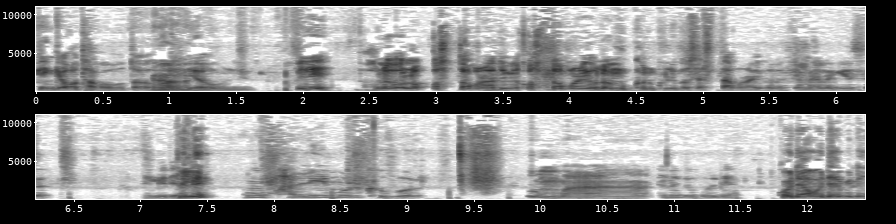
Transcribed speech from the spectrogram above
কেনেকৈ কথা ক'ব? তই। সুধিলে হ'ব নেকি পিলি হ'লেও অলপ কষ্ট কৰা তুমি কষ্ট কৰি হ'লেও মুখখন খুলিব চেষ্টা কৰা এইফালে কেমেৰা লাগি আছে। এনেকৈ দিয়া। পিলি? অঁ ভালেই মোৰ খবৰ অ' মা এনেকৈ কৈ দিয়া কৈ দিয়া কৈ দিয়া পিলি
